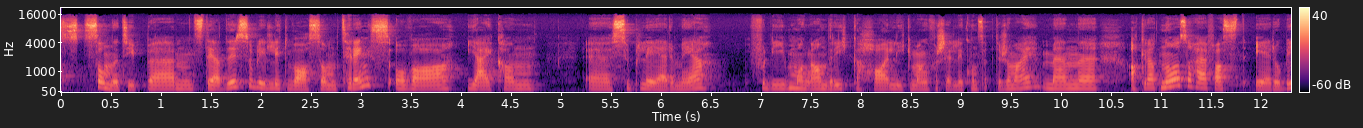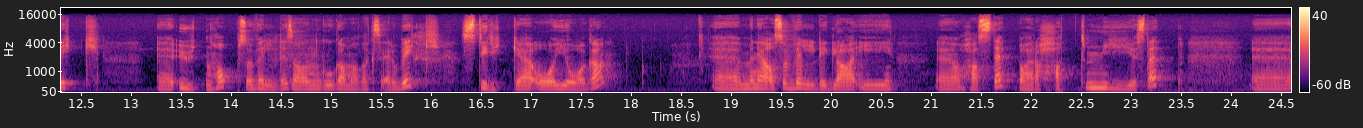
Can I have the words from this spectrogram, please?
sånne type mm, steder så blir det litt hva som trengs, og hva jeg kan eh, supplere med. Fordi mange andre ikke har like mange forskjellige konsepter som meg. Men eh, akkurat nå så har jeg fast aerobic eh, uten hopp, så veldig sånn god gammeldags aerobic. Styrke og yoga. Eh, men jeg er også veldig glad i eh, å ha step, og har hatt mye step. Eh,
